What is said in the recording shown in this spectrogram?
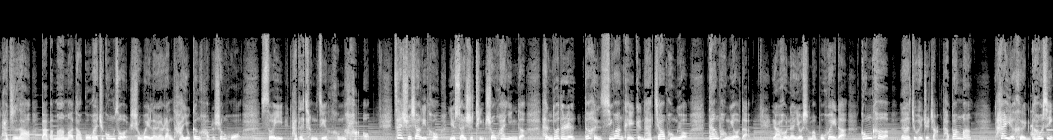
他知道爸爸妈妈到国外去工作是为了要让他有更好的生活，所以他的成绩很好，在学校里头也算是挺受欢迎的。很多的人都很希望可以跟他交朋友、当朋友的。然后呢，有什么不会的功课，那就会去找他帮忙。他也很高兴，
